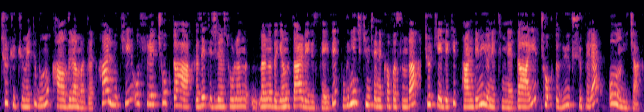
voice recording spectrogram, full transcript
Türk hükümeti bunu kaldıramadı. Halbuki o süreç çok daha gazetecilerin sorularına da yanıtlar verilseydi bugün hiç kimsenin kafasında Türkiye'deki pandemi yönetimine dair çok da büyük şüpheler olmayacak.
